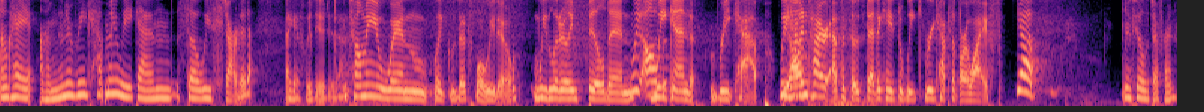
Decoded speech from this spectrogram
okay, I'm gonna recap my weekend. So we started. I guess we do do that. Tell me when, like, that's what we do. We literally build in We also- weekend recap. We, We have also- entire episodes dedicated to week recaps of our life. Yep. It feels different.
